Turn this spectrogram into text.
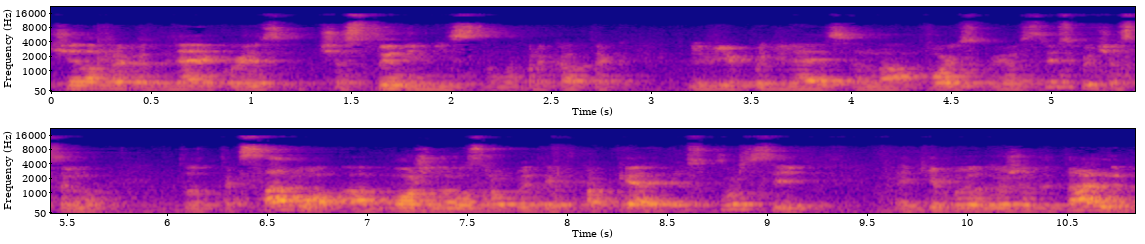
Чи, наприклад, для якоїсь частини міста, наприклад, як Львів поділяється на польську і австрійську частину, то так само можна розробити пакет екскурсій, який буде дуже детальним,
